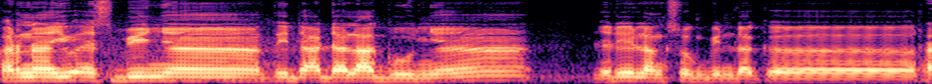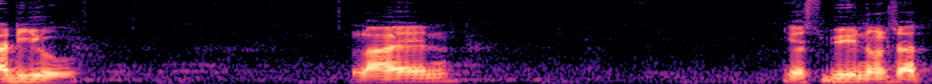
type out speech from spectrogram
karena USB nya tidak ada lagunya jadi langsung pindah ke radio line USB 01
